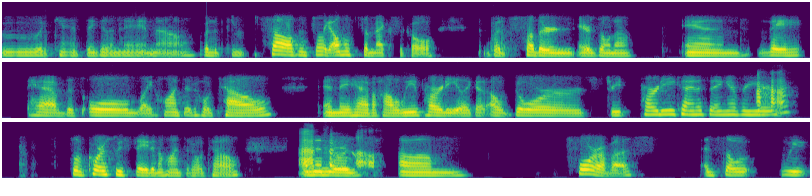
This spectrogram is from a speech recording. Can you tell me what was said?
ooh, I can't think of the name now, but it's south. It's like almost to Mexico, but southern Arizona, and they have this old like haunted hotel and they have a Halloween party, like an outdoor street party kind of thing every year. Uh-huh. So of course we stayed in the haunted hotel, and then there was Oh, um, four of us, and so we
